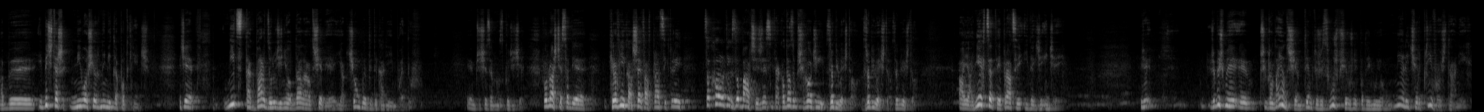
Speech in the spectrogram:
aby i być też miłosiernymi dla potknięć. Wiecie, nic tak bardzo ludzi nie oddala od siebie, jak ciągłe wytykanie im błędów. Nie wiem, czy się ze mną zgodzicie. Wyobraźcie sobie kierownika, szefa w pracy, który cokolwiek zobaczy, że jest nie tak, od razu przychodzi, zrobiłeś to, zrobiłeś to, zrobiłeś to. A ja nie chcę tej pracy, idę gdzie indziej. Żebyśmy, y, przyglądając się tym, którzy służb się różnych podejmują, mieli cierpliwość dla nich.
